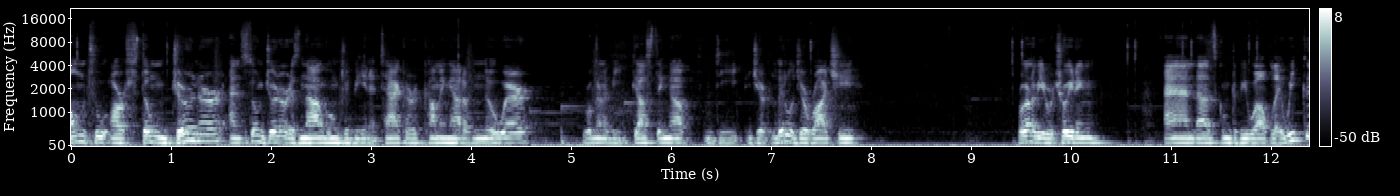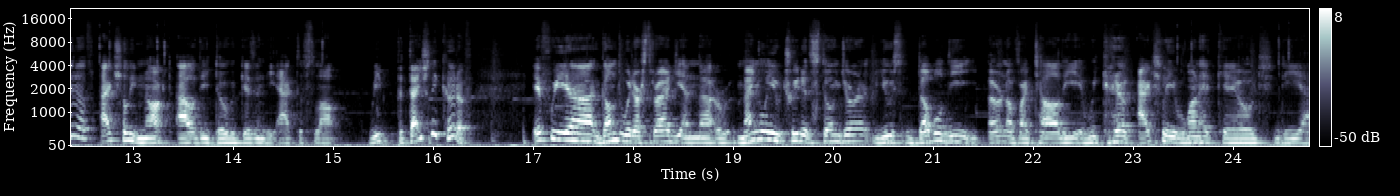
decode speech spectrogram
onto our Stonjourner, and Stonjourner is now going to be an attacker coming out of nowhere. We're going to be gusting up the little Jirachi. We're going to be retreating, and that's going to be well played. We could have actually knocked out the Togekiss in the active slot. We potentially could have. If we uh, gunned with our strategy and uh, manually retreated Stonjourner, used double the Urn of Vitality, we could have actually one-hit KO'd the uh,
